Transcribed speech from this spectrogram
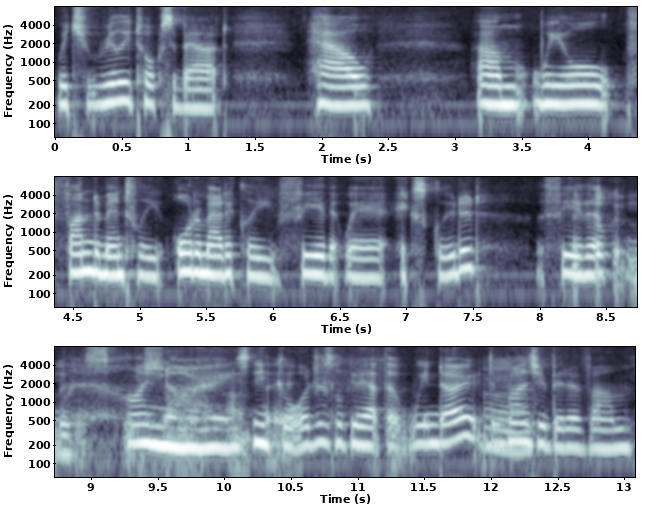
which really talks about how um, we all fundamentally, automatically fear that we're excluded. The fear that Look at little I know, on the front isn't he there. gorgeous? Looking out the window, it reminds you a bit of um,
